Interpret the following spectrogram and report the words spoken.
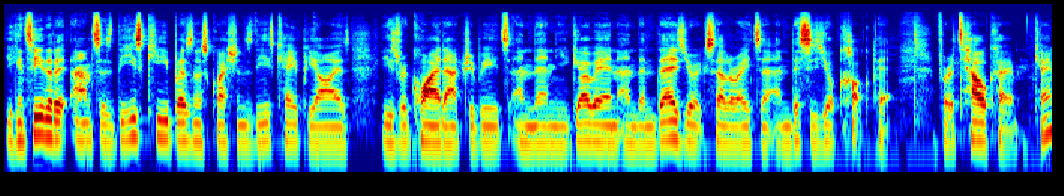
You can see that it answers these key business questions, these KPIs, these required attributes, and then you go in and then there's your accelerator and this is your cockpit for a telco. Okay.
